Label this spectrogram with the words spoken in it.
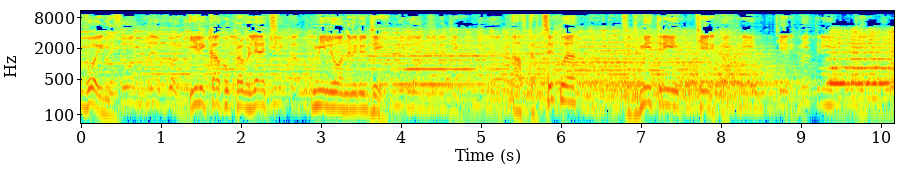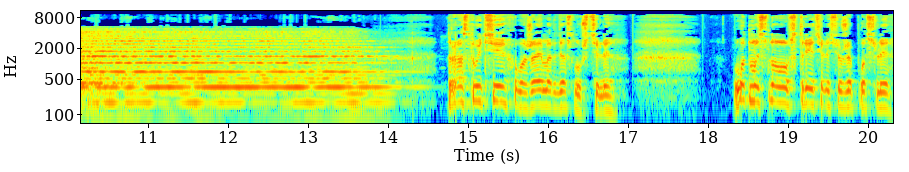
войны. Или как управлять миллионами людей. Автор цикла Дмитрий Терехов. Дмитрий Здравствуйте, уважаемые радиослушатели. Вот мы снова встретились уже после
